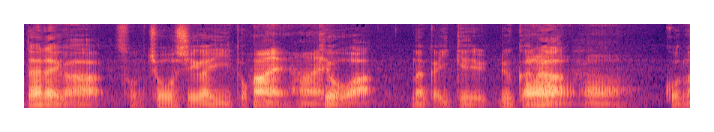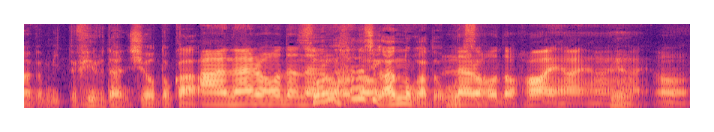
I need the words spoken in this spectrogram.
誰がその調子がいいとか、はいはい。今日はなんかいけるから、うんうん。こうなんかミッドフィルダーにしようとか。あなるほどなるほど。そういう話があんのかと思ってたなるほど。はいはいはいは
